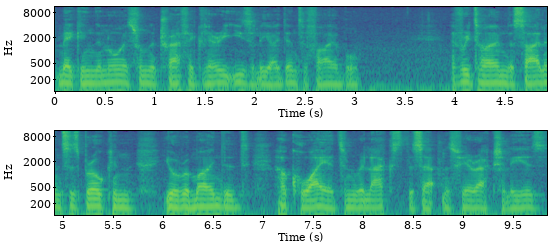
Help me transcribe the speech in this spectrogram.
making the noise from the traffic very easily identifiable. Every time the silence is broken, you're reminded how quiet and relaxed this atmosphere actually is.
